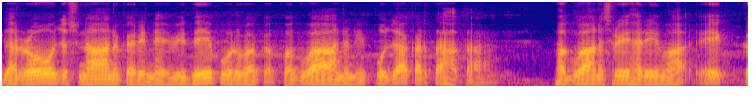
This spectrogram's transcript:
દરરોજ સ્નાન કરીને વિધિપૂર્વક ભગવાનની પૂજા કરતા હતા. ભગવાન શ્રીહરિમાં એક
